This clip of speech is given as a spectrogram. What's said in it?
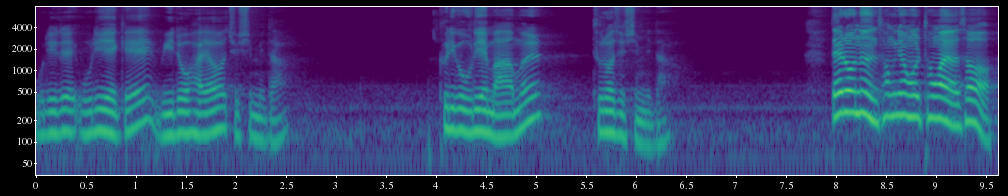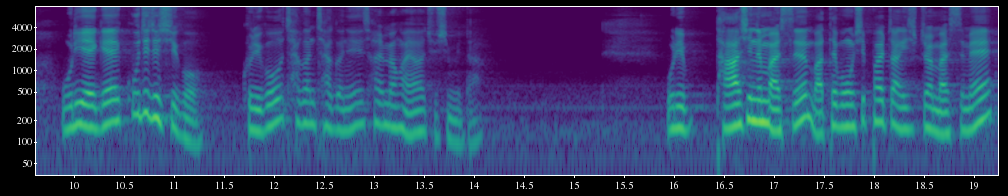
우리를 우리에게 위로하여 주십니다. 그리고 우리의 마음을 들어 주십니다. 때로는 성령을 통하여서 우리에게 꾸짖으시고 그리고 차근차근히 설명하여 주십니다. 우리 다 아시는 말씀 마태복음 18장 20절 말씀에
